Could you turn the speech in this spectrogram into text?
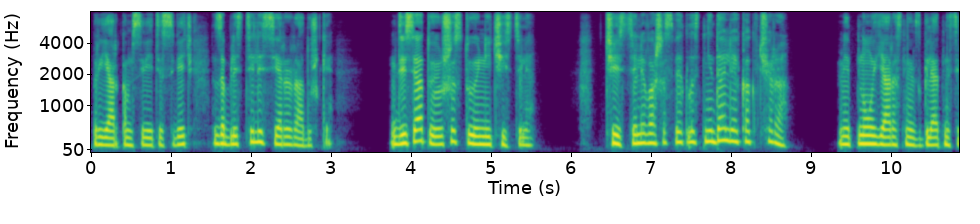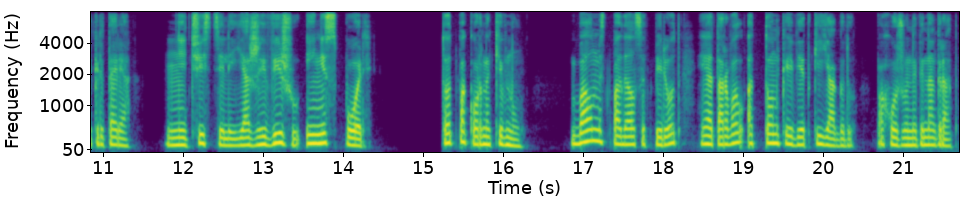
При ярком свете свеч заблестели серые радужки. Десятую и шестую не чистили. Чистили ваша светлость не далее, как вчера. Метнул яростный взгляд на секретаря. Не чистили, я же вижу, и не спорь. Тот покорно кивнул. Балмист подался вперед и оторвал от тонкой ветки ягоду, похожую на виноград,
